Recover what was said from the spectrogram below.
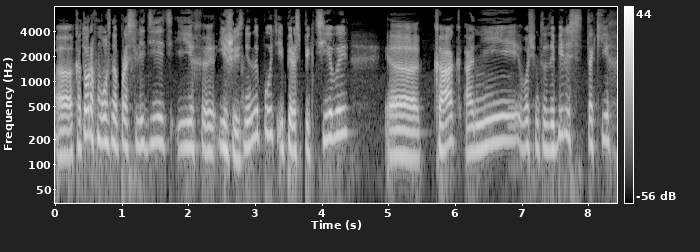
э, которых можно проследить их э, и жизненный путь, и перспективы, как они, в общем-то, добились таких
